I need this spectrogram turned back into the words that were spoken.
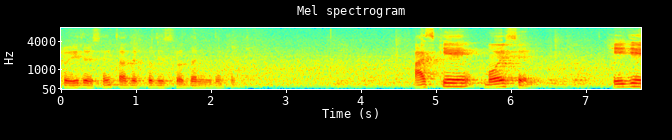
শহীদ হয়েছেন, তাদের প্রতি শ্রদ্ধা নিবেদন করছি। আজকে বয়সের এই যে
